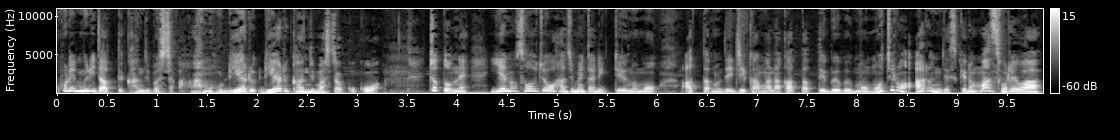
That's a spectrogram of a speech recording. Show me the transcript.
これ無理だって感じました。あ、もうリアル、リアル感じました、ここは。ちょっとね、家の掃除を始めたりっていうのもあったので、時間がなかったっていう部分ももちろんあるんですけど、まあそれは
